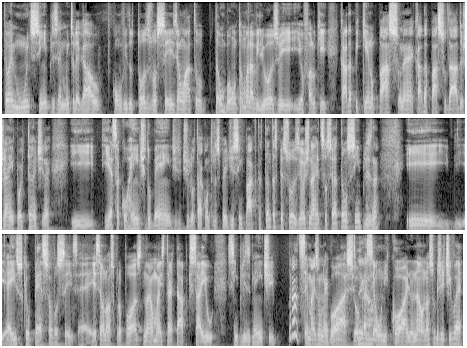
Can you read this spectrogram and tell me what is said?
Então é muito simples, é muito legal. Convido todos vocês, é um ato tão bom, tão maravilhoso e, e, eu falo que cada pequeno passo, né, cada passo dado já é importante, né, e, e essa corrente do bem, de, de, lutar contra o desperdício impacta tantas pessoas e hoje na rede social é tão simples, né, e, e é isso que eu peço a vocês, é, esse é o nosso propósito, não é uma startup que saiu simplesmente para ser mais um negócio ou para ser um unicórnio. Não, nosso objetivo é,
